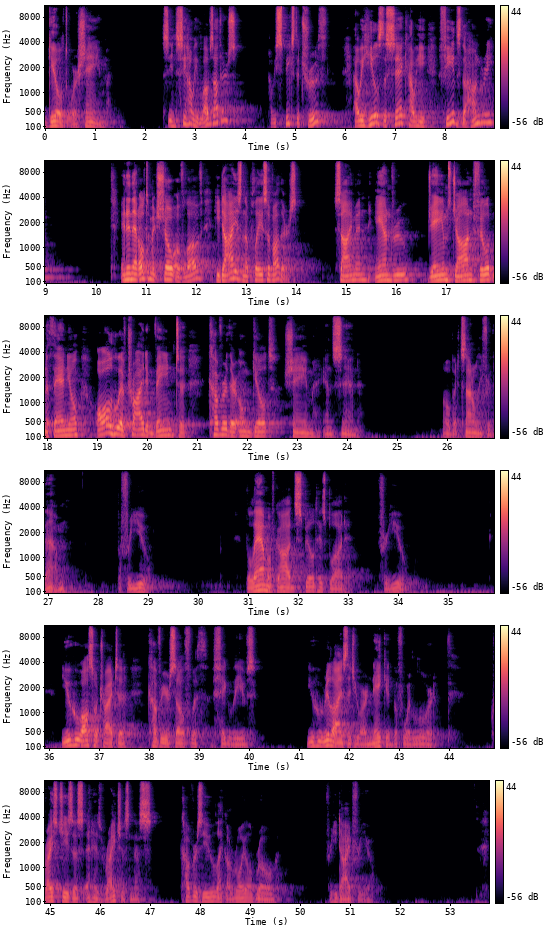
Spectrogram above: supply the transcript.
guilt or shame. See, see how he loves others? How he speaks the truth? how he heals the sick, how he feeds the hungry. And in that ultimate show of love, he dies in the place of others Simon, Andrew, James, John, Philip, Nathanael, all who have tried in vain to cover their own guilt, shame, and sin. Oh, but it's not only for them, but for you. The Lamb of God spilled his blood for you. You who also try to cover yourself with fig leaves, you who realize that you are naked before the Lord. Christ Jesus and his righteousness covers you like a royal robe, for he died for you.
